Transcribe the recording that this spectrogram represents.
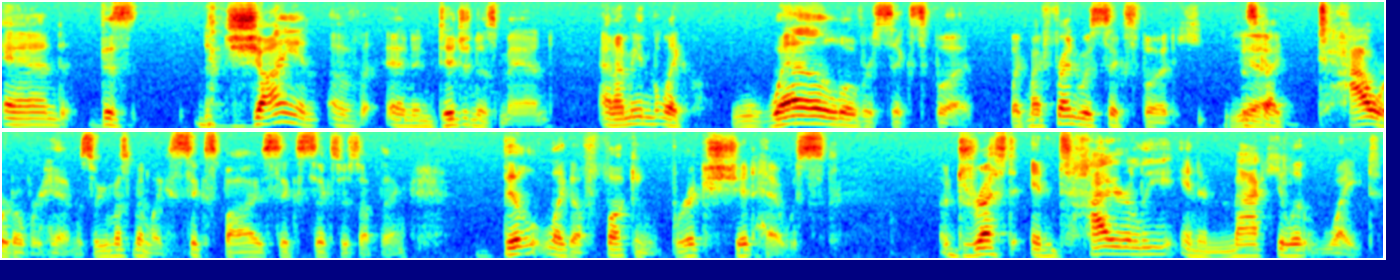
and this giant of an indigenous man, and I mean like well over six foot, Like my friend was six foot. He, This Yeah. guy towered over him, so he must have been like six five, six six or something. Built like a fucking brick shithouse, dressed entirely in immaculate white.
